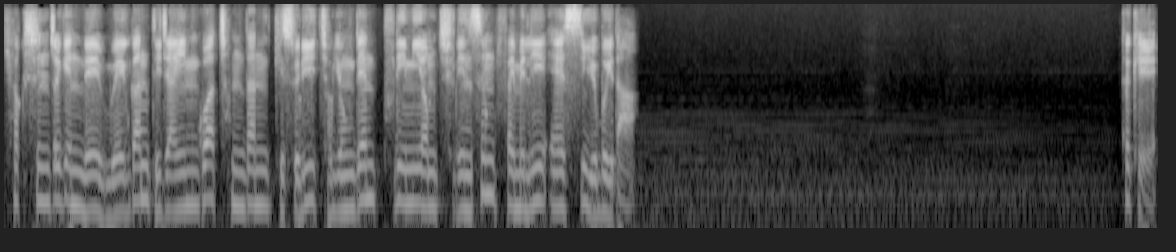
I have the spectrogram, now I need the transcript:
혁신적인 내외관 디자인과 첨단 기술이 적용된 프리미엄 7인승 패밀리 SUV다. 특히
